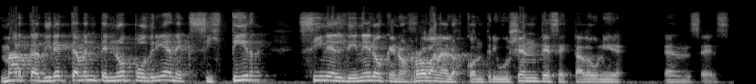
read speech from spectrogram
Marta, directamente no podrían existir sin el dinero que nos roban a los contribuyentes estadounidenses,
